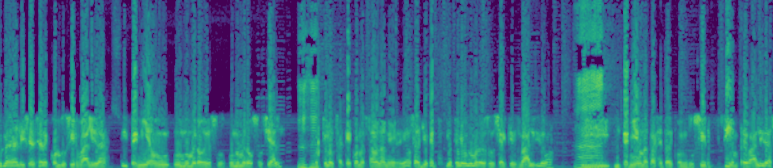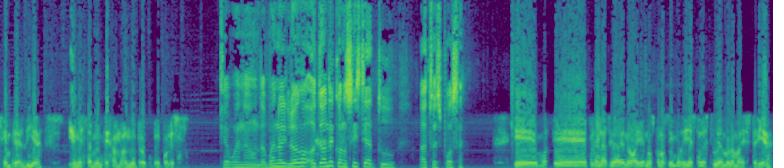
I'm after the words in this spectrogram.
una licencia de conducir válida y tenía un, número de un número social, porque lo saqué cuando estaba en la universidad, o sea, yo, yo tenía un número de social que es válido ah. y, tenía una tarjeta de conducir siempre válida, siempre al día, y honestamente jamás me preocupé por eso. Qué buena onda. Bueno, y luego, ¿dónde conociste a tu, a tu esposa? Eh, eh, pues en la ciudad de Nueva York nos conocimos, ella estaba estudiando una maestría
